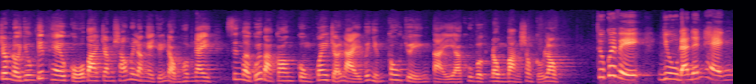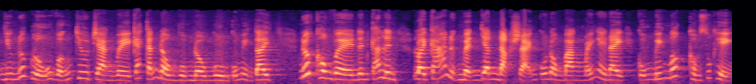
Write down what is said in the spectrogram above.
Trong nội dung tiếp theo của 365 ngày chuyển động hôm nay, xin mời quý bà con cùng quay trở lại với những câu chuyện tại à, khu vực đồng bằng sông Cửu Long. Thưa quý vị, dù đã đến hẹn nhưng nước lũ vẫn chưa tràn về các cánh đồng vùng đầu nguồn của miền Tây. Nước không về nên cá linh, loài cá được mệnh danh đặc sản của đồng bằng mấy ngày này cũng biến mất không xuất hiện.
